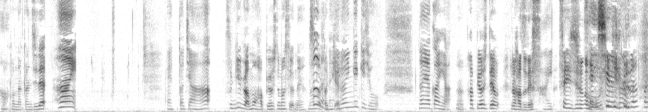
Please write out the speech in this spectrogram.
まあはこんな感じで。はい。えっとじゃあ次がもう発表してますよね。何そうだだったっけ？ねヒロイン劇場。なんやかんや。うん、発表してるはずです。はい。先週の。お聞先週の。きください。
